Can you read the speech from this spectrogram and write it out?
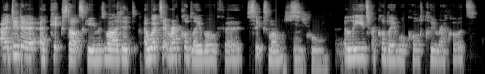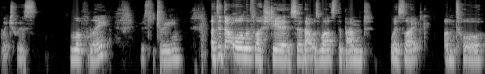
I did a, a Kickstart scheme as well. I did. I worked at a record label for six months. So cool. a Leeds record label called Clue Records, which was lovely. It was the dream. I did that all of last year, so that was whilst the band was like on tour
